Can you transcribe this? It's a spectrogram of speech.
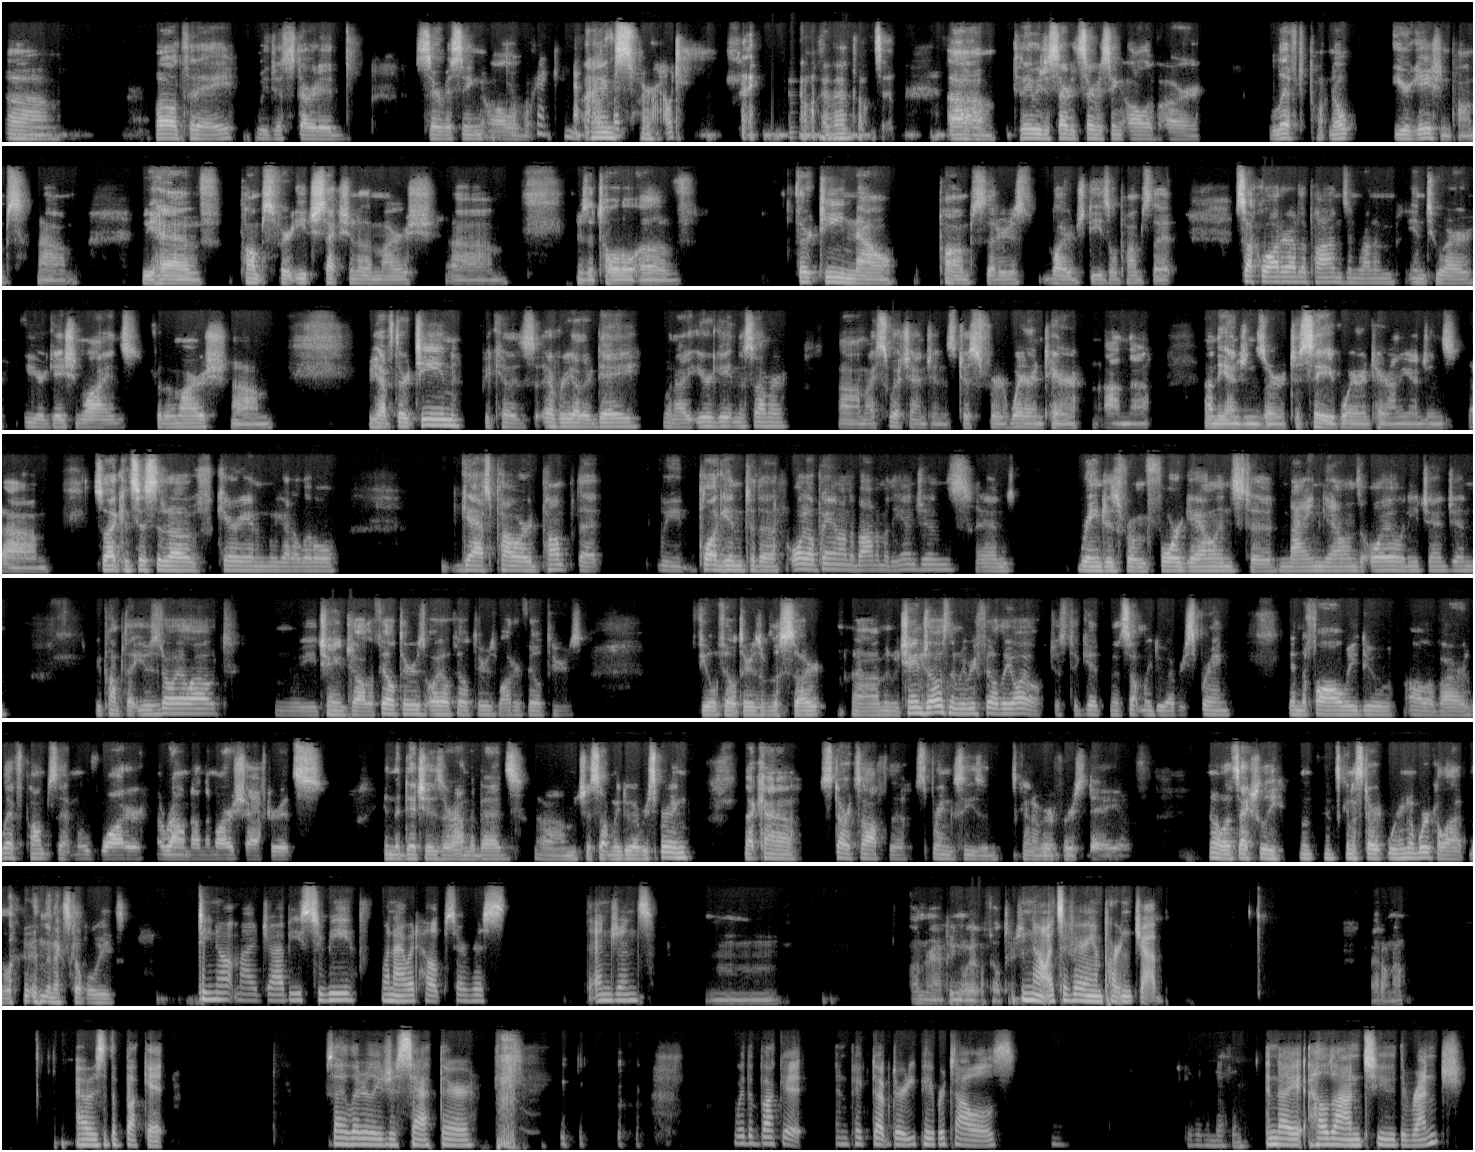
um, well, today we just started servicing all of. No, I'm sorry. I don't have headphones in. Um, today we just started servicing all of our lift, pu- nope, irrigation pumps. Um, we have pumps for each section of the marsh. Um, there's a total of 13 now pumps that are just large diesel pumps that suck water out of the ponds and run them into our irrigation lines for the marsh. Um, we have 13 because every other day when I irrigate in the summer, um, I switch engines just for wear and tear on the on the engines or to save wear and tear on the engines. Um, so that consisted of carrying. We got a little gas powered pump that we plug into the oil pan on the bottom of the engines and ranges from four gallons to nine gallons of oil in each engine. We pump that used oil out. We change all the filters, oil filters, water filters, fuel filters of the sort, um, and we change those. And then we refill the oil just to get. That's something we do every spring. In the fall, we do all of our lift pumps that move water around on the marsh after it's in the ditches or on the beds. Um, it's just something we do every spring. That kind of starts off the spring season. It's kind of our first day of. No, let's actually. It's going to start. We're going to work a lot in the next couple of weeks. Do you know what my job used to be when I would help service the engines? Mm, unwrapping oil filters. No, it's a very important job. I don't know. I was the bucket. So I literally just sat there with a bucket and picked up dirty paper towels It's better than nothing. and I held on to the wrench.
